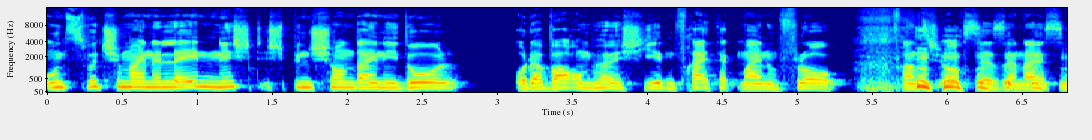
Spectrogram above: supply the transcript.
Und switche meine Lane nicht, ich bin schon dein Idol. Oder warum höre ich jeden Freitag meinen Flow? Fand ich auch sehr, sehr nice.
